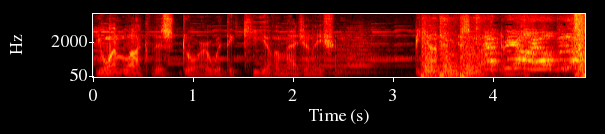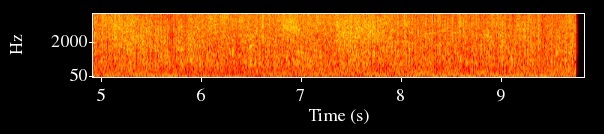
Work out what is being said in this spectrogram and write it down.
You unlock this door with the key of imagination. Beyond it is another. FBI,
